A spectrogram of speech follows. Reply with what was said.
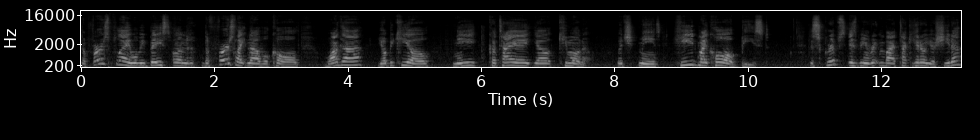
The first play will be based on the first light novel called Waga Yobikyo ni kotae yo kimono, which means heed my call, beast. The script is being written by Takahiro Yoshida,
